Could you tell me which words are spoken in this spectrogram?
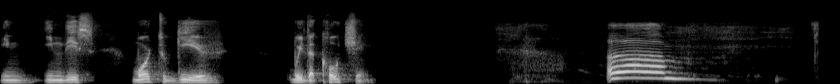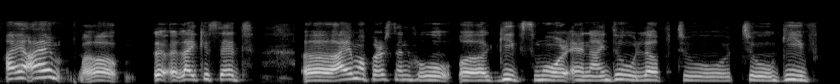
in in this more to give with the coaching? Um, I, I'm uh, uh, like you said, uh, I am a person who uh, gives more, and I do love to to give.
